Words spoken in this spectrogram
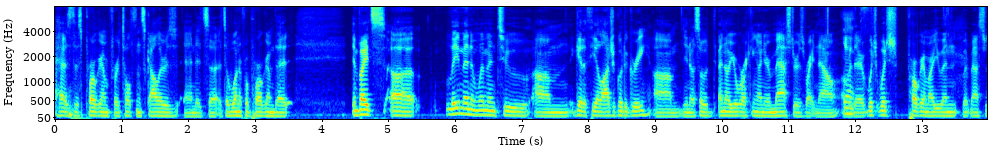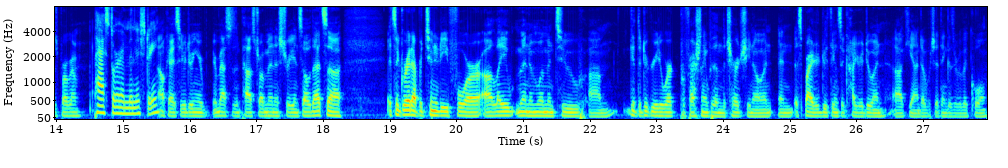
has this program for Tolton Scholars, and it's a, it's a wonderful program that invites uh, laymen and women to um, get a theological degree. Um, you know, so I know you're working on your master's right now over Yes. there. Which which program are you in? What master's program? Pastoral ministry. Okay, so you're doing your, your master's in pastoral ministry, and so that's a it's a great opportunity for uh, laymen and women to um, get the degree to work professionally within the church, you know, and, and aspire to do things like how you're doing, uh, Kianda, which I think is really cool.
